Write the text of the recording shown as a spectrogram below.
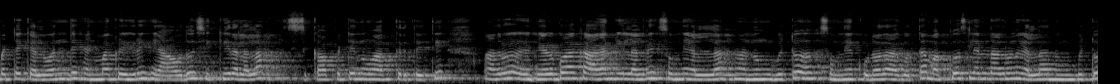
ಬಟ್ ಕೆಲವೊಂದು ಹೆಣ್ಮಕ್ಳಿಗೆ ಯಾವುದೂ ಸಿಕ್ಕಿರಲ್ಲ ಸಿಕ್ಕಾಪಟ್ಟೆ ನೋವು ಆಗ್ತಿರ್ತೈತಿ ಆದರೂ ಹೇಳ್ಕೊಳಕ್ಕೆ ಆಗಂಗಿಲ್ಲಲ್ರಿ ಸುಮ್ಮನೆ ಎಲ್ಲ ನುಂಗ್ಬಿಟ್ಟು ಸುಮ್ಮನೆ ಕೊಡೋದಾಗುತ್ತೆ ಮಕ್ಕಳಿಂದಾದ್ರೂ ಎಲ್ಲ ನುಂಗ್ಬಿಟ್ಟು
